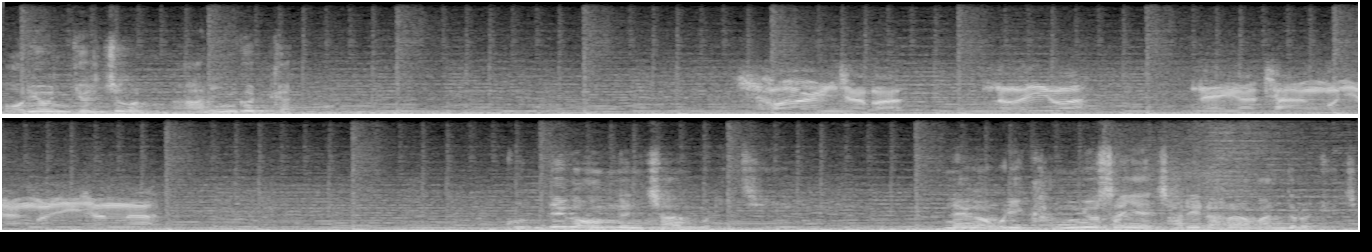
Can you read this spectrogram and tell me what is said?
어려운 결정은 아닌 것 같다. 손을 잡아. 너희와 내가 장군이란 걸 잊었나? 군대가 없는 장군이지. 내가 우리 강요사의 자리를 하나 만들어주지.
